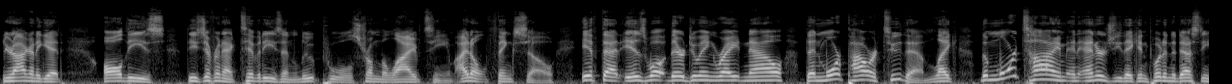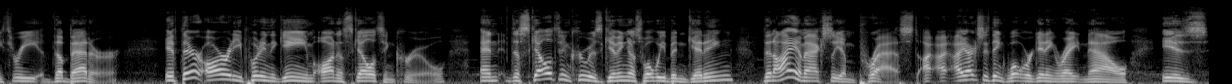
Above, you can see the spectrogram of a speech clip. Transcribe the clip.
You're not going to get all these these different activities and loot pools from the live team. I don't think so. If that is what they're doing right now, then more power to them. Like the more time and energy they can put into Destiny 3, the better if they're already putting the game on a skeleton crew and the skeleton crew is giving us what we've been getting, then I am actually impressed. I, I actually think what we're getting right now is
